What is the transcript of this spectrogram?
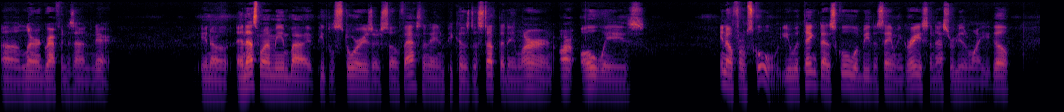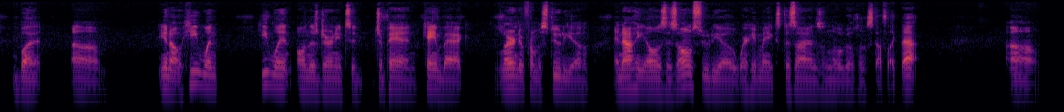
uh, learn graphic design there. You know, and that's what I mean by people's stories are so fascinating because the stuff that they learn aren't always you know, from school. You would think that school would be the same in Grace, and that's the reason why you go. But, um, you know, he went he went on this journey to Japan, came back, learned it from a studio, and now he owns his own studio where he makes designs and logos and stuff like that. Um,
